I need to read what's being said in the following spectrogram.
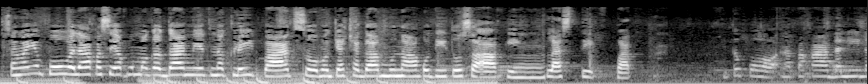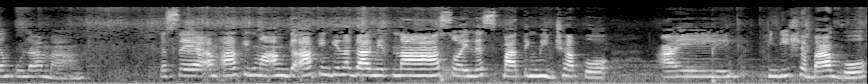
Sa ngayon po, wala kasi ako magagamit na clay pot. So, magtsatsaga muna ako dito sa aking plastic pot. Ito po, napakadali lang po lamang. Kasi ang aking, ang aking ginagamit na soilless potting media po ay hindi siya bago.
